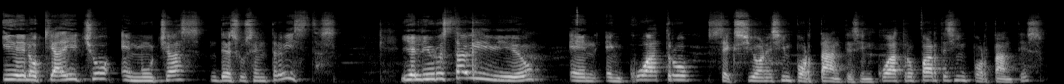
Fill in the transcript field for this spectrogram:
y de lo que ha dicho en muchas de sus entrevistas. Y el libro está dividido en, cuatro secciones importantes, en cuatro partes importantes,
